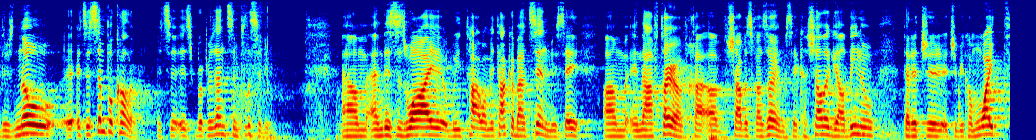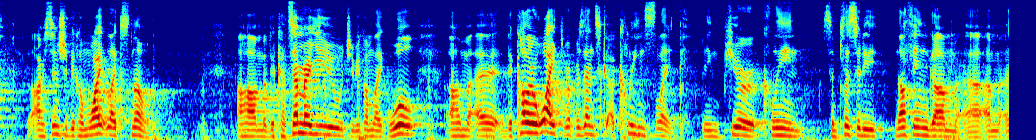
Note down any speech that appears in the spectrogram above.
there's no, it's a simple color. It's, it represents simplicity. Um, and this is why we talk, when we talk about sin, we say um, in the Haftarah of, of Shabbos Chazon, we say Kashalag Albinu, that it should, it should become white, our sin should become white like snow. Um, the katzemer yiyu, it become like wool. Um, uh, the color white represents a clean slate, being pure, clean, simplicity, nothing, um, uh, um, uh,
